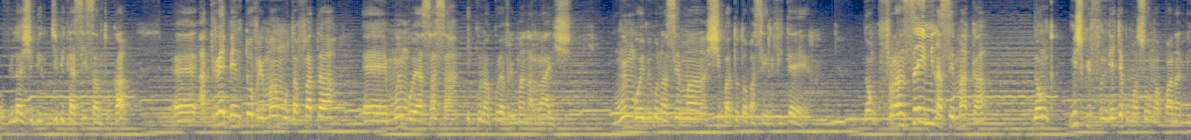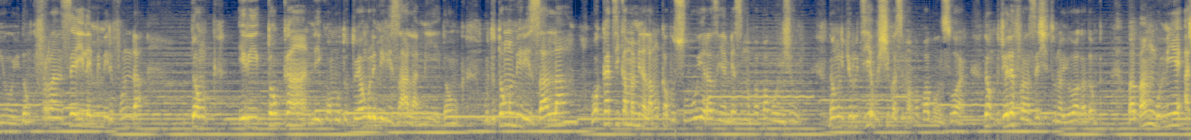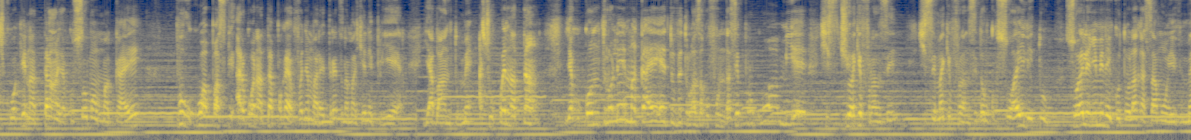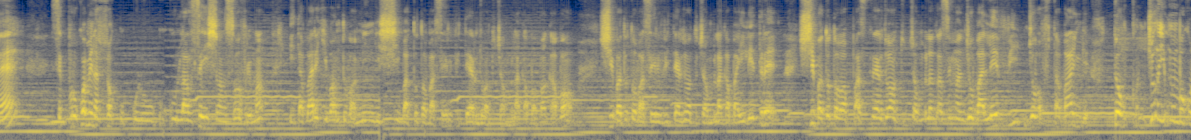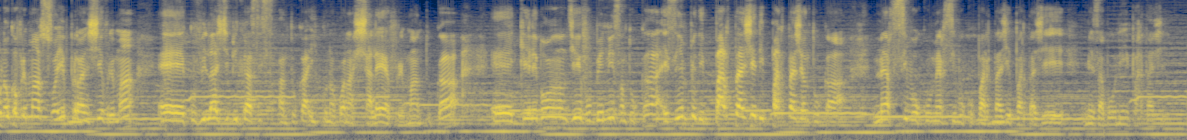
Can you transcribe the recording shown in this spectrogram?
au village Jibikassis en tout cas. Eh, a très bientôt vraiment mutafata eh, mwimbo ya sasa ikunakuya vraiment na rage. Mwimbo imi kunasema shi ba serviteur. Donc français imi nasemaka donc mishikuifundiacha ku masomo hapana mioyo donc français ile mimi rifunda donc ilitoka ni kwa mtoto yangu ile mirizala mie donc mtoto wangu mirizala wakati kama mimi nalamuka busubuhi razi niambia sema papa bonjour. Donc nikirudie bushiko sema papa bonsoir. Donc jole ile français shi tunayoaga donc babangu mie ashikuwake na temps ya kusoma makae pourquoi? Parce que alikuwa na temps paka ya kufanya maretraite na machine priere ya bantu mais ashukwe na temps ya kukontrole makae yetu vitu tunaanza kufunda c'est pourquoi mie shijuake français. Shisemaki français. Donc swahili tu swahili yenye mi naikotolaka samo hivi mais c'est pourquoi mi nafika kulanse hii chanson vraiment itabariki bantu bamingi shi batoto baserviteur njo batuchambulaka bavaka bon shi batoto baserviteur njo batuchambulaka baillettre shi batoto bapaster njo batuchambulaka sema njo balevi njo bafuta bange. Donc njo imwimbo kunakuwa vraiment soye branché vraiment eh, ku village Bikasis en tout cas ikunakuwa na chaleur vraiment en tout cas. Eh, que le bon Dieu vous bénisse en tout cas. Essayez un peu de partager de partager en tout cas. Merci beaucoup merci beaucoup. Partagez partagez. Mes abonnés partagez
